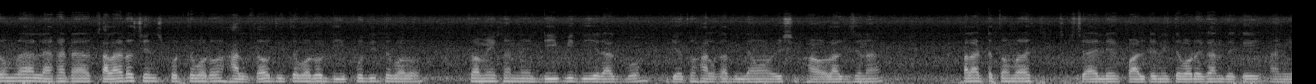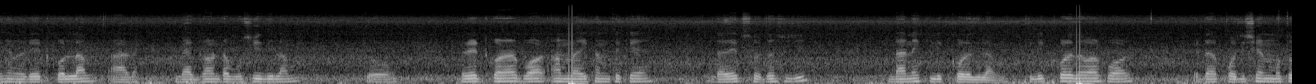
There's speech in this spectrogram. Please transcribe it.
তোমরা লেখাটার কালারও চেঞ্জ করতে পারো, হালকাও দিতে পারো ডিপও দিতে পারো। তো আমি এখানে ডিপই দিয়ে রাখব, যেহেতু হালকা দিলে আমার বেশি ভালো লাগছে না। কালারটা তোমরা চাইলে পাল্টে নিতে পারো এখান থেকেই। আমি এখানে রেড করলাম আর ব্যাকগ্রাউন্ডটা বসিয়ে দিলাম। তো রেড করার পর আমরা এখান থেকে ডাইরেক্ট সোজাসুজি ডানে ক্লিক করে দিলাম। ক্লিক করে দেওয়ার পর এটা পজিশন মতো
